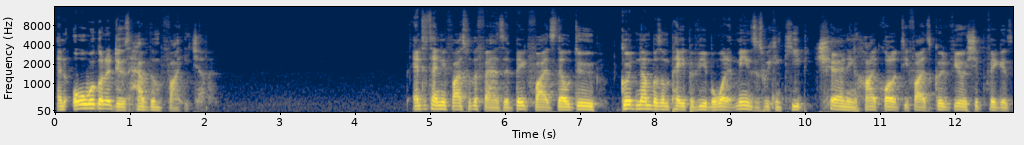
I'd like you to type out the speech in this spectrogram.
and all we're going to do is have them fight each other. Entertaining fights for the fans, they're big fights. They'll do good numbers on pay per view, but what it means is we can keep churning high quality fights, good viewership figures,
